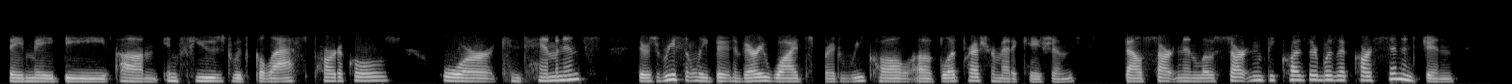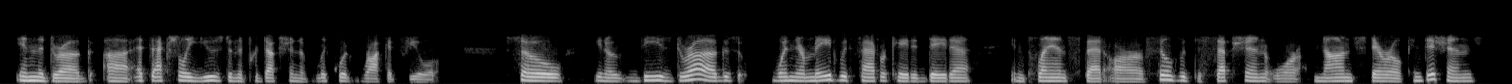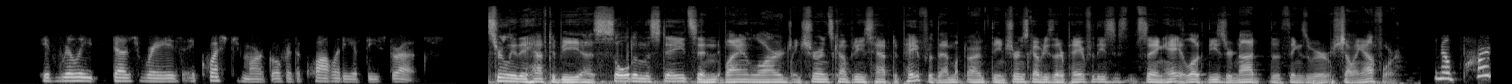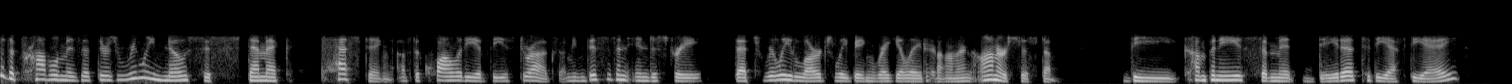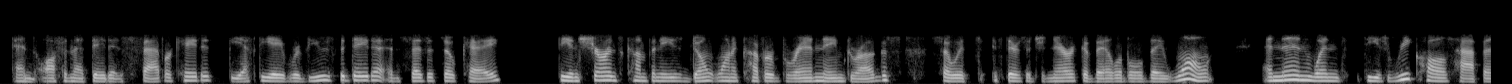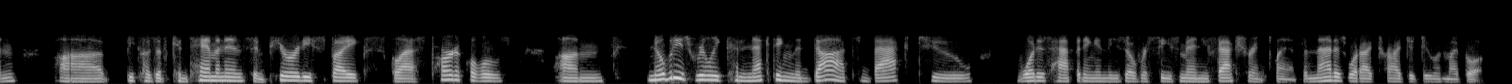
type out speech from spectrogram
They may be um, infused with glass particles or contaminants. There's recently been a very widespread recall of blood pressure medications, valsartan and losartan, because there was a carcinogen in the drug. Uh, it's actually used in the production of liquid rocket fuel. So, you know, these drugs, when they're made with fabricated data in plants that are filled with deception or non sterile conditions, it really does raise a question mark over the quality of these drugs. Certainly, they have to be uh, sold in the States, and by and large, insurance companies have to pay for them. Aren't the insurance companies that are paying for these saying, hey, look, these are not the things we're shelling out for? You know, part of the problem is that there's really no systemic testing of the quality of these drugs. I mean, this is an industry that's really largely being regulated on an honor system. The companies submit data to the FDA, and often that data is fabricated. The FDA reviews the data and says it's okay. The insurance companies don't want to cover brand name drugs, so it's if there's a generic available, they won't. And then when these recalls happen uh, because of contaminants, impurity spikes, glass particles, um, nobody's really connecting the dots back to what is happening in these overseas manufacturing plants. And that is what I tried to do in my book.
